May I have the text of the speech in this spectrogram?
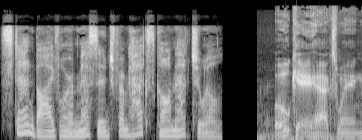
Stand by for a message from Hexcom Actual. Okay, Hackswing.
